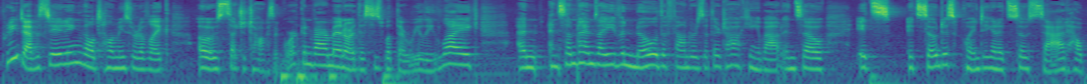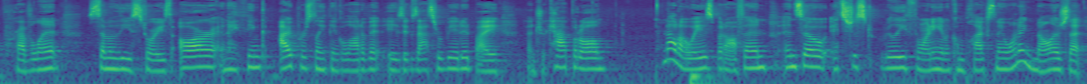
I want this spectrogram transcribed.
pretty devastating. They'll tell me sort of like oh it's such a toxic work environment or this is what they're really like and and sometimes i even know the founders that they're talking about and so it's it's so disappointing and it's so sad how prevalent some of these stories are and i think i personally think a lot of it is exacerbated by venture capital not always, but often. And so it's just really thorny and complex. And I want to acknowledge that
